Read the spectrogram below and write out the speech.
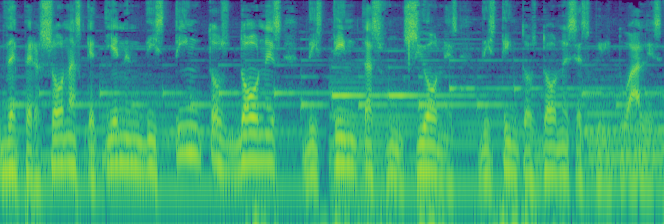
de personas que tienen distintos dones, distintas funciones, distintos dones espirituales,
